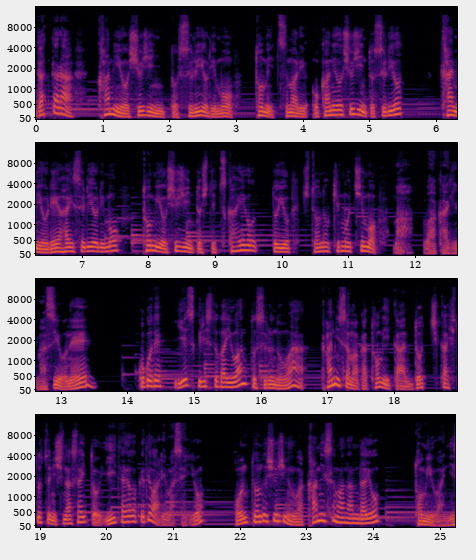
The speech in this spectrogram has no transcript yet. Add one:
だったら神を主人とするよりも富、つまりお金を主人とするよ。神を礼拝するよりも富を主人として使えようという人の気持ちもまあわかりますよね。ここでイエス・キリストが言わんとするのは神様か富かどっちか一つにしなさいと言いたいわけではありませんよ。本当の主人は神様なんだよ。富は偽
